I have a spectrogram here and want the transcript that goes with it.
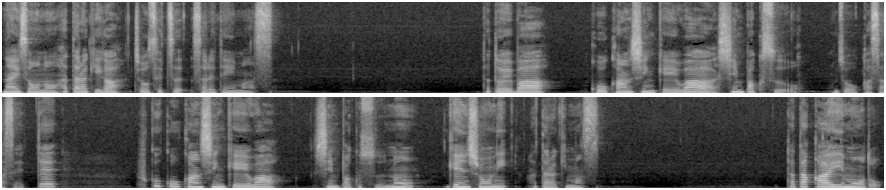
内臓の働きが調節されています。例えば交感神経は心拍数を増加させて副交感神経は心拍数の減少に働きます。戦いモード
